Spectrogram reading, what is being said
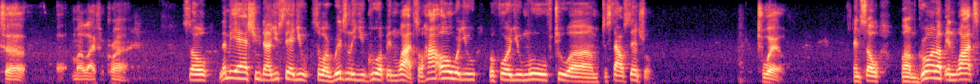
to uh, my life of crime. So let me ask you now. You said you so originally you grew up in Watts. So how old were you before you moved to um to South Central? Twelve. And so um growing up in Watts,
